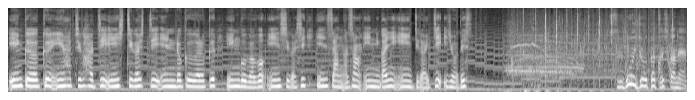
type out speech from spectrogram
陰九が九、陰八が八、陰七が七、陰六が六、陰五が五、陰四が四、陰三が三、陰二が二、陰一が一。以上です。すごい上達したね。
